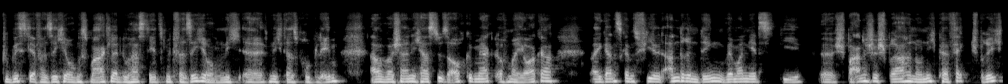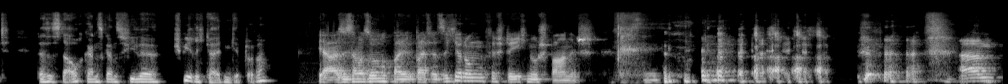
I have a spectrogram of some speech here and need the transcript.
du bist ja Versicherungsmakler. Du hast jetzt mit Versicherung nicht, äh, nicht das Problem. Aber wahrscheinlich hast du es auch gemerkt auf Mallorca bei ganz, ganz vielen anderen Dingen. Wenn man jetzt die äh, spanische Sprache noch nicht perfekt spricht, dass es da auch ganz, ganz viele Schwierigkeiten gibt, oder? Ja, also ich sag mal so, bei, bei Versicherungen verstehe ich nur Spanisch. ähm,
